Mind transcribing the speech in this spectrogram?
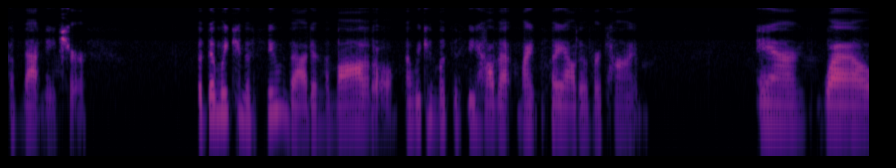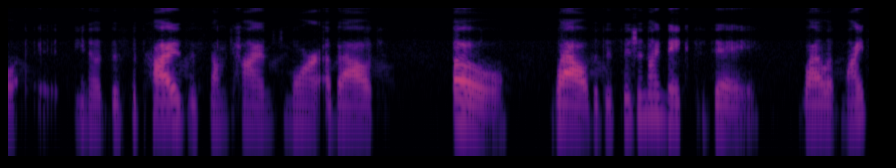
of that nature. But then we can assume that in the model and we can look to see how that might play out over time. And while, you know, the surprise is sometimes more about, oh, wow, the decision I make today, while it might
